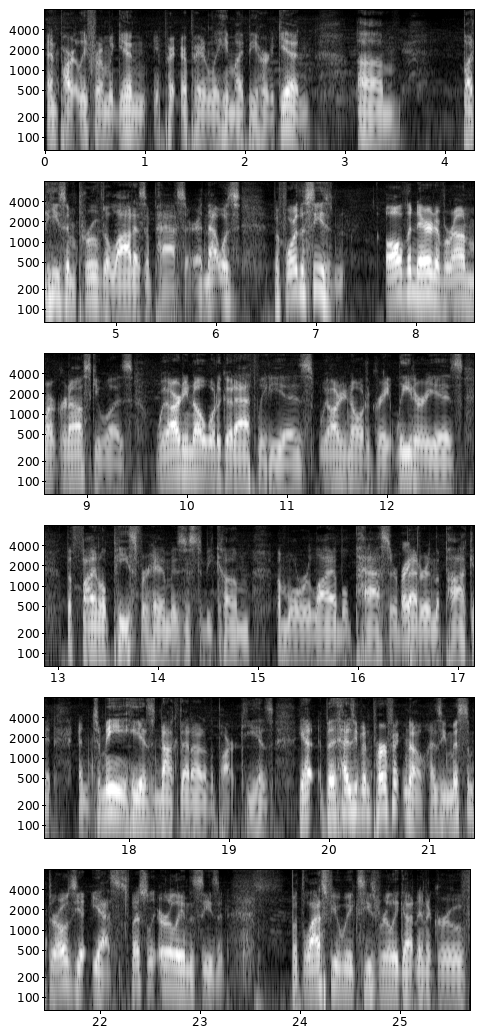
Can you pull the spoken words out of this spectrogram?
and partly from again apparently he might be hurt again. Um, but he's improved a lot as a passer, and that was before the season. All the narrative around Mark Gronowski was we already know what a good athlete he is. We already know what a great leader he is. The final piece for him is just to become a more reliable passer, Right. better in the pocket. And to me, he has knocked that out of the park. He has, he ha- but has he been perfect? No. Has he missed some throws? Ye- Yes, especially early in the season. But the last few weeks, he's really gotten in a groove.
